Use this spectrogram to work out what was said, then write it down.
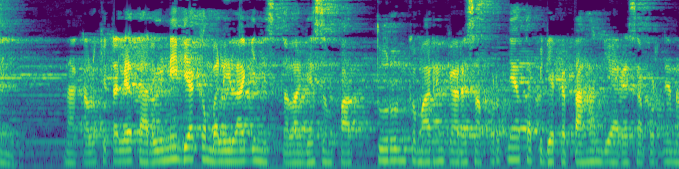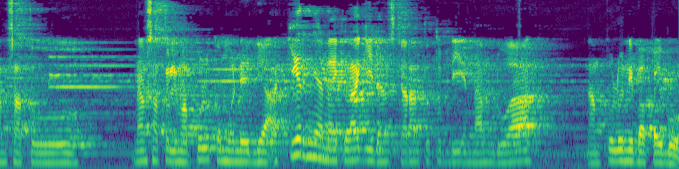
nih. Nah, kalau kita lihat hari ini dia kembali lagi nih setelah dia sempat turun kemarin ke area supportnya tapi dia ketahan di area supportnya 61 6150 kemudian dia akhirnya naik lagi dan sekarang tutup di 6260 nih Bapak Ibu.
